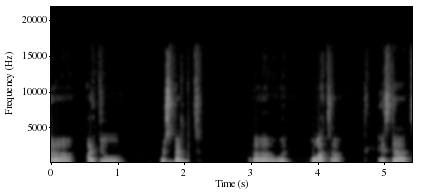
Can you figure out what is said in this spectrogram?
uh, I do respect uh, with Wata is that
